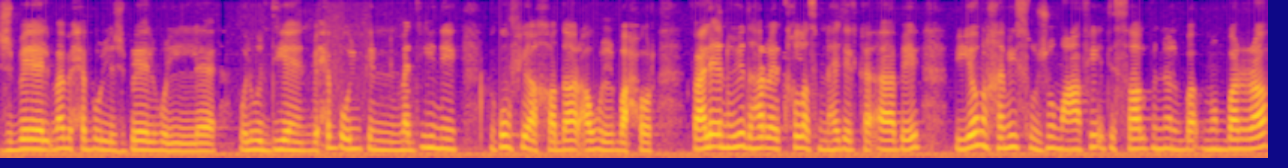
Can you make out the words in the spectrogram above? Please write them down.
جبال ما بحبوا الجبال والوديان بحبوا يمكن المدينة يكون فيها خضار أو البحر. فعليه إنه يظهر ليتخلص من هذه الكآبة. بيوم الخميس والجمعه في اتصال من من برا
